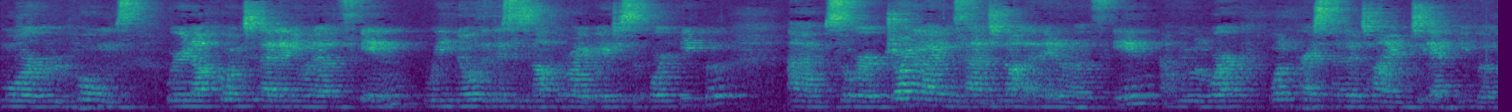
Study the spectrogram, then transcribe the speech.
more group homes, we're not going to let anyone else in. We know that this is not the right way to support people. Um, so we're drawing a line in the sand to not let anyone else in, and we will work one person at a time to get people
